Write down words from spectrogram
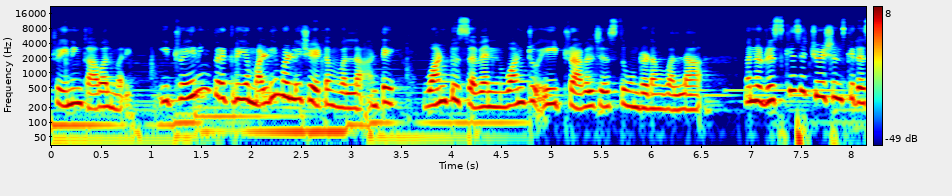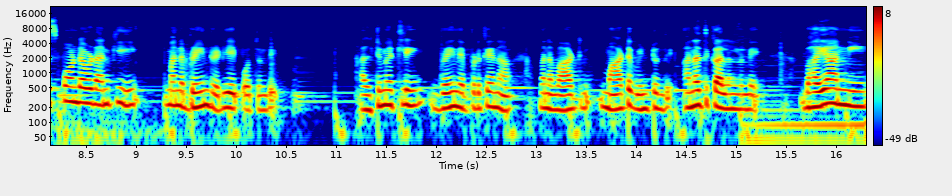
ట్రైనింగ్ కావాలి మరి. ఈ ట్రైనింగ్ ప్రక్రియ మళ్ళీ మళ్ళీ చేయటం వల్ల అంటే one two seven one two eight travel చేస్తూ ఉండడం వల్ల మన రిస్కీ సిచ్యువేషన్స్కి రెస్పాండ్ అవ్వడానికి మన బ్రెయిన్ రెడీ అయిపోతుంది. అల్టిమేట్లీ బ్రెయిన్ ఎప్పటికైనా మన వాటి మాట వింటుంది అనతి కాలంలోనే. భయాన్ని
